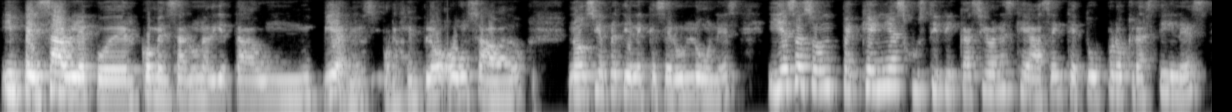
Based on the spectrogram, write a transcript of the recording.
impensable poder comenzar una dieta un viernes, por ejemplo, o un sábado, no siempre tiene que ser un lunes, y esas son pequeñas justificaciones que hacen que tú procrastines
